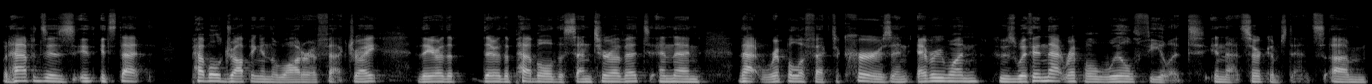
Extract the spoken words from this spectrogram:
what happens is it, it's that pebble dropping in the water effect, right? They are the they're the pebble, the center of it, and then that ripple effect occurs, and everyone who's within that ripple will feel it in that circumstance. Um,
